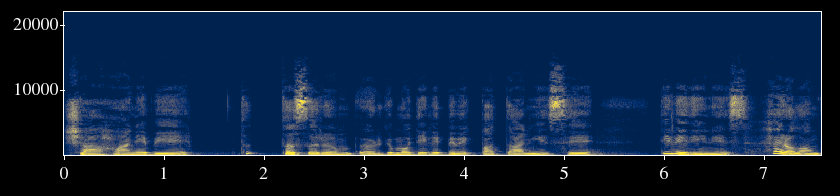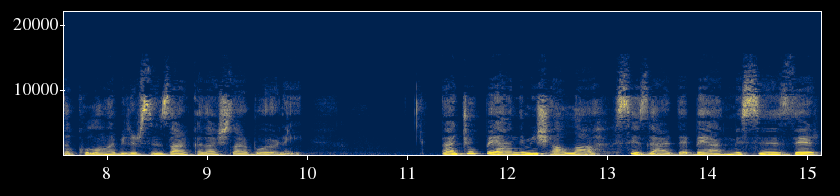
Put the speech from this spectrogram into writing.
şahane bir tasarım, örgü modeli, bebek battaniyesi dilediğiniz her alanda kullanabilirsiniz arkadaşlar bu örneği. Ben çok beğendim inşallah sizler de beğenmişsinizdir.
